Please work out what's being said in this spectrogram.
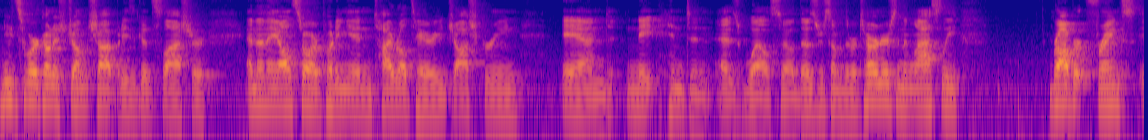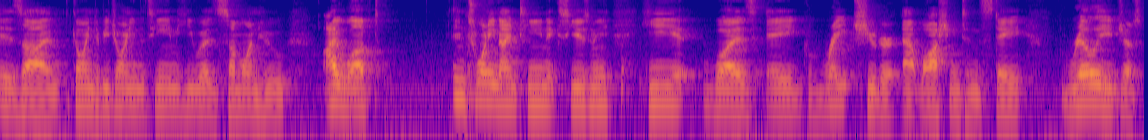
Needs to work on his jump shot, but he's a good slasher. And then they also are putting in Tyrell Terry, Josh Green, and Nate Hinton as well. So those are some of the returners. And then lastly, Robert Franks is uh, going to be joining the team. He was someone who I loved in 2019, excuse me. He was a great shooter at Washington State really just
